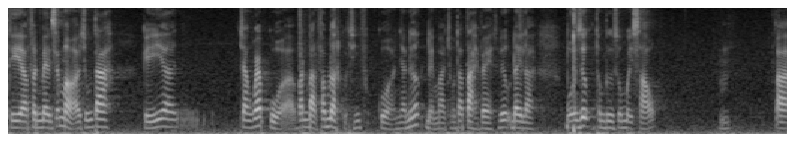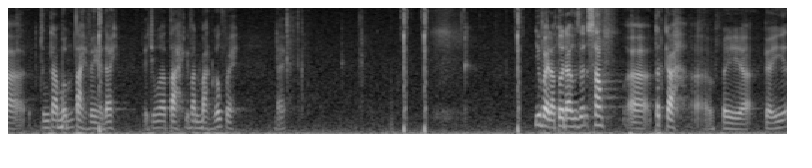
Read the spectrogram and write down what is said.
Thì à, phần mềm sẽ mở cho chúng ta cái à, trang web của văn bản pháp luật của chính phủ của nhà nước để mà chúng ta tải về. Ví dụ đây là Bộ dựng thông tư số 16 và chúng ta bấm tải về ở đây để chúng ta tải cái văn bản gốc về. Đấy. Như vậy là tôi đã hướng dẫn xong à, tất cả à, về à, cái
